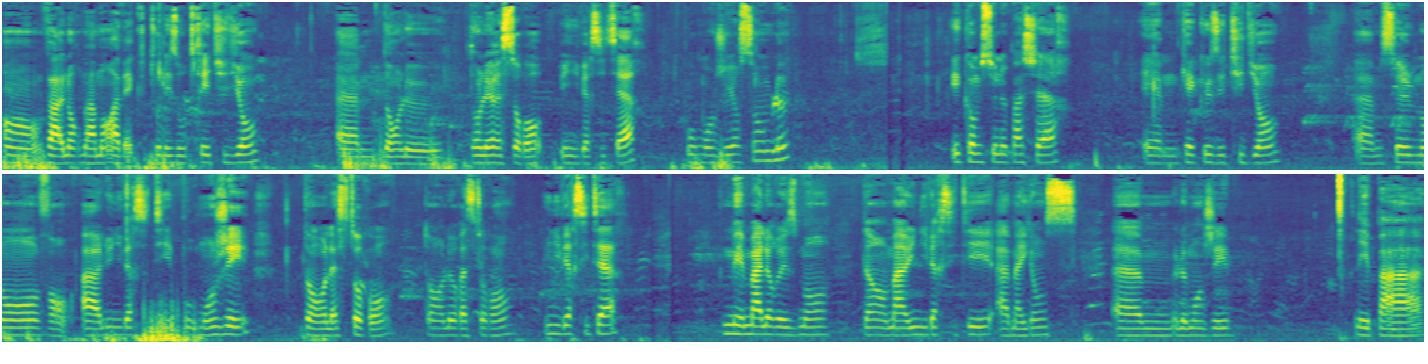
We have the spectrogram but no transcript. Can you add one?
on va normalement avec tous les autres étudiants euh, dans, le, dans le restaurant universitaire pour manger ensemble. Et comme ce n'est pas cher, euh, quelques étudiants euh, seulement vont à l'université pour manger dans dans le restaurant universitaire. Mais malheureusement, dans ma université à Mayence, euh, le manger n'est pas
